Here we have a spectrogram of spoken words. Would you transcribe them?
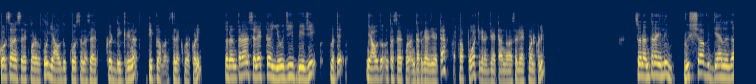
ಕೋರ್ಸ್ ಅನ್ನ ಸೆಲೆಕ್ಟ್ ಮಾಡಬೇಕು, ಯಾವ್ದು ಕೋರ್ಸ್ ಅನ್ನ ಸೆಲೆಕ್ಟ್ ಡಿಗ್ರಿನ ಡಿಪ್ಲೊಮಾ ಸೆಲೆಕ್ಟ್ ಮಾಡ್ಕೊಳ್ಳಿ. ಸೊ ನಂತರ select U G B G ಮತ್ತೆ ಯಾವುದು ಅಂತ ಸೆಲೆಕ್ಟ್ ಮಾಡಿ ಅಂಡರ್ ಗ್ರಾಜುಯೇಟ್ ಅಥವಾ ಪೋಸ್ಟ್ ಗ್ರಾಜುಯೇಟ್ ಅನ್ನ ಸೆಲೆಕ್ಟ್ ಮಾಡ್ಕೊಳ್ಳಿ. ಸೊ ನಂತರ ಇಲ್ಲಿ ವಿಶ್ವವಿದ್ಯಾಲಯದ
